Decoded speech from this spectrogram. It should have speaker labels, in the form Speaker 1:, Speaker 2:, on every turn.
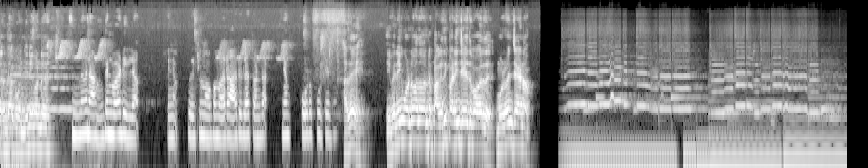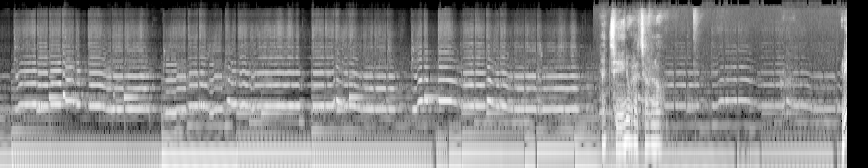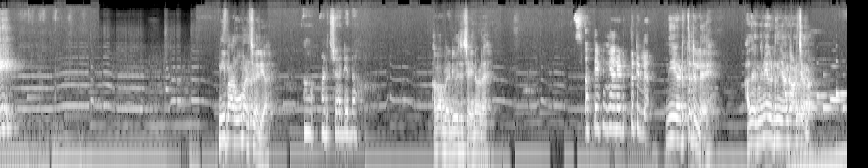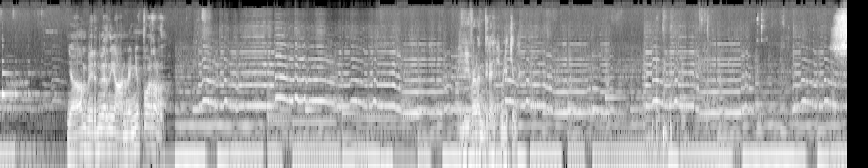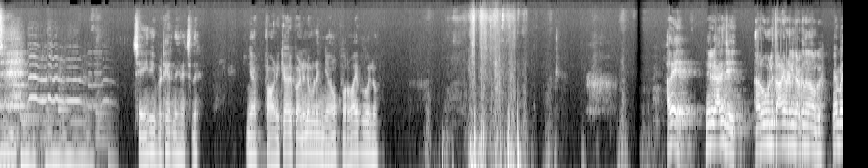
Speaker 1: എന്താ കുഞ്ഞിനെ കൊണ്ട്?
Speaker 2: ഇന്നവൻ അംഗൻവാടി ഇല്ല പിന്നെ വീട്ടിൽ നോക്കാൻ വേറെ ആരും ഇല്ലാത്തോണ്ട ഞാൻ കൂടെ കൂട്ടിയത്.
Speaker 1: അതെ ഇവനെയും കൊണ്ടുവന്നവന്റെ പകുതി പണിയും ചെയ്ത് പോകരുത്. മുഴുവൻ ചെയ്യണം. ചെയിൻ ഇവിടെ വെച്ചാണല്ലോ. ഇടീ നീ ഇപ്പൊ ആ റൂം അടിച്ചു വരിക
Speaker 2: ആ അടിച്ചു വാരിയതാ.
Speaker 1: അപ്പൊ ആ ബെഡിൽ വെച്ച് ചെയിൻ അവിടെ
Speaker 2: ഞാൻ എടുത്തിട്ടില്ല.
Speaker 1: നീ എടുത്തിട്ടില്ലേ? അത് എങ്ങനെയാ കിട്ടുന്നത് ഞാൻ കാണിച്ചു തരണം. ഞാൻ വരുന്നു വരുന്ന ഈ അനങ്ങി പോരെ തുടങ്ങും ഇവളെന്തിനായി വിളിക്കുന്നത്? ചെയിൻ ഇവിടെയായിരുന്നു ഞാൻ വെച്ചത്. ഞാൻ പണിക്കാറ് പെണ്ണിന്റെ മുകളിൽ ഞാൻ കുറവായി പോവല്ലോ. അതെ നീ ഒരു കാര്യം ചെയ് ആ റൂമിൽ താഴെ എവിടെയെങ്കിലും കിടക്കുന്നില്ല നോക്ക് വേഗം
